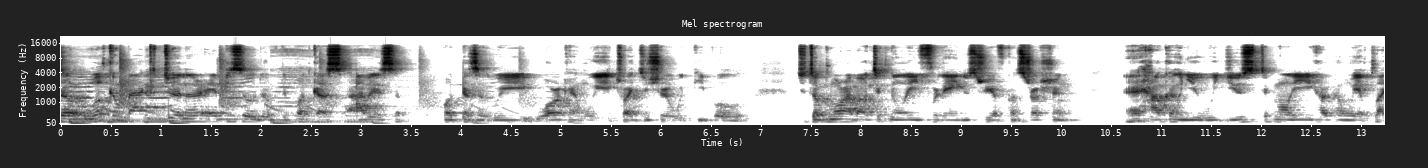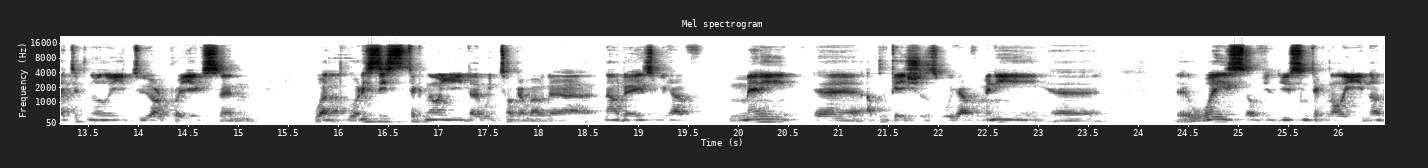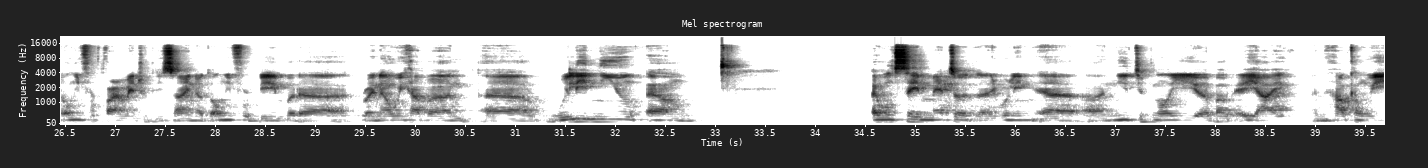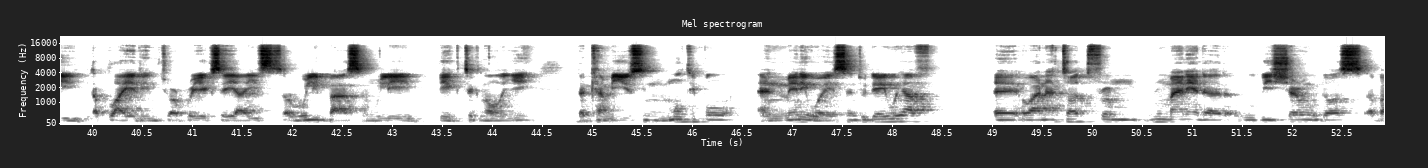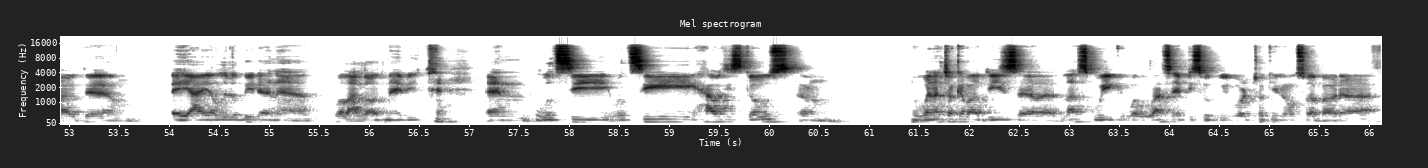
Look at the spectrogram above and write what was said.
So, welcome back to another episode of the podcast Aves, a podcast that we work and we try to share with people to talk more about technology for the industry of construction. Uh, how can you we use technology? How can we apply technology to our projects? And what what is this technology that we talk about? Uh, nowadays, we have many uh, applications. We have many uh, ways of using technology, not only for parametric design, not only for BIM, but uh, right now we have a, really new, um, I will say, method, a really uh, a new technology about AI and how can we apply it into our projects. AI is a really vast and really big technology that can be used in multiple and many ways. And today we have uh, Oana Taut from Romania that will be sharing with us about the um, AI a little bit and uh, well a lot maybe, and we'll see we'll see how this goes. Um, when I talk about this uh, last week, well, last episode we were talking also about uh,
